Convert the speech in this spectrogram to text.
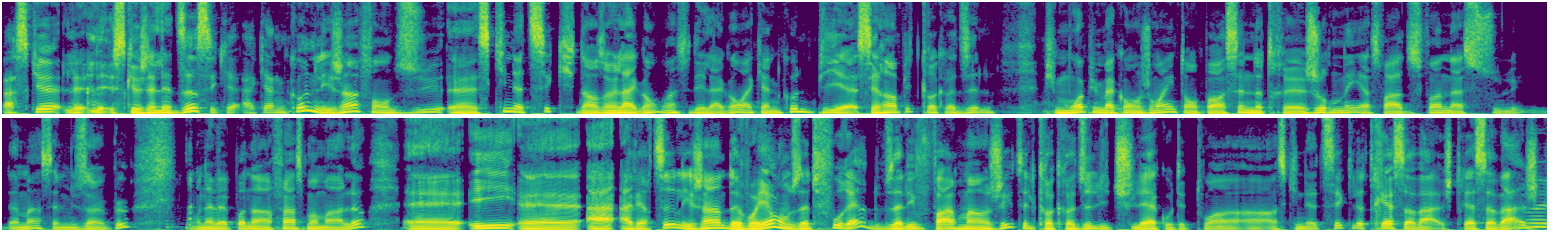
Parce que le- le- ce que j'allais dire, c'est qu'à Cancun, les gens font du euh, ski nautique dans un lagon. hein, c'est des lagons à Cancun. Puis euh, c'est rempli de crocodiles. Puis moi puis ma conjointe, on passait notre journée à se faire du fun, à se saouler, évidemment, à s'amuser un peu. On n'avait pas d'enfants à ce moment-là. Euh, et euh, à avertir les gens de voyons, vous êtes fou raide, vous allez vous faire manger. Tu sais, le crocodile, il chillait à côté de toi en, en- en ski nautique, là, très sauvage, très sauvage. Ouais,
